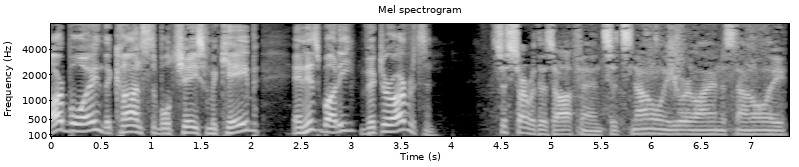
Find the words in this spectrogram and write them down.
Our boy, the Constable Chase McCabe, and his buddy, Viktor Arvidsson. let's just start with this offense. It's not only your line, it's not only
